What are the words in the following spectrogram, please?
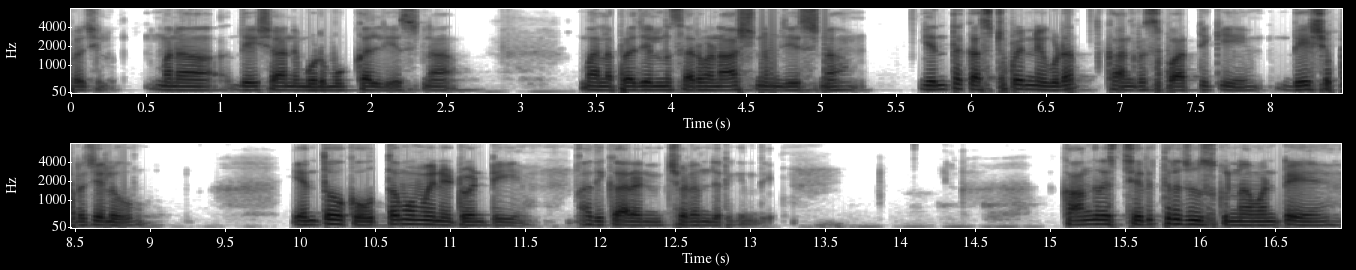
ప్రజలు. మన దేశాన్ని మూడు ముక్కలు చేసినా, మన ప్రజలను సర్వనాశనం చేసినా, ఎంత కష్టపడినా కూడా కాంగ్రెస్ పార్టీకి దేశ ప్రజలు ఎంతో ఒక ఉత్తమమైనటువంటి అధికారాన్ని ఇచ్చడం జరిగింది. కాంగ్రెస్ చరిత్ర చూసుకున్నామంటే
